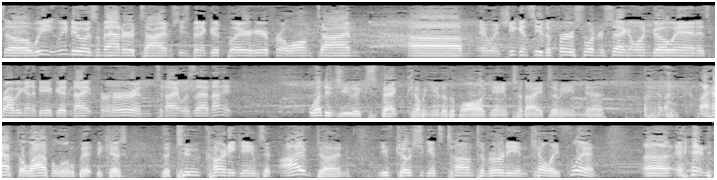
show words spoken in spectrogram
So we, we knew it was a matter of time. She's been a good player here for a long time. Um, and when she can see the first one or second one go in, it's probably going to be a good night for her. And tonight was that night. What did you expect coming into the ball game tonight? I mean, uh, I have to laugh a little bit because the two Kearney games that I've done, you've coached against Tom Taverdi and Kelly Flynn. Uh, and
